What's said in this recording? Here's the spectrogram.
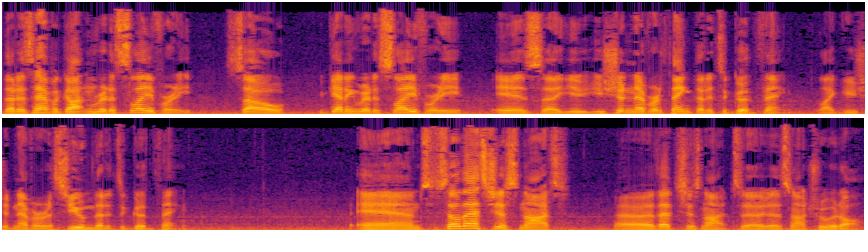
that has ever gotten rid of slavery. So getting rid of slavery is uh, you you should never think that it's a good thing. Like you should never assume that it's a good thing. And so that's just not uh, that's just not uh, that's not true at all.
